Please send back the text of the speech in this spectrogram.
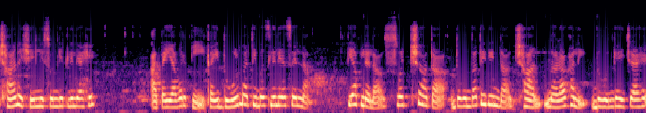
छान अशी निसून घेतलेली आहे. आता यावरती काही धूळ माती बसलेली असेल ना ती आपल्याला स्वच्छ आता दोनदा ते तीनदा छान नळाखाली धुवून घ्यायची आहे.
